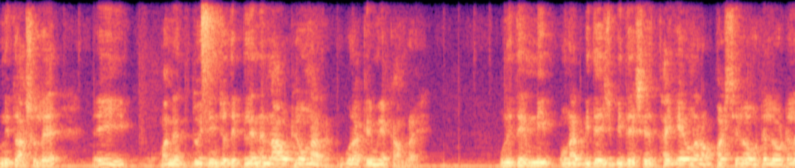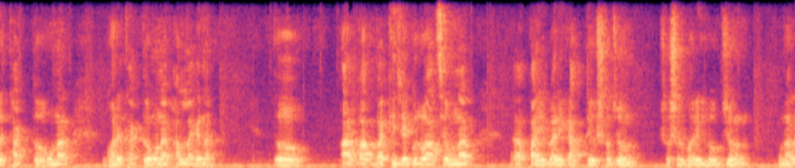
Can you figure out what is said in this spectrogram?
উনি তো আসলে এই মানে দুই দিন যদি প্লেনে না ওঠে, ওনার গুড়া কৃমিয়ে কামড়ায়। উনি তো এমনি ওনার বিদেশ, বিদেশে থেকে ওনার অভ্যাস ছিল, হোটেলে হোটেলে থাকতো, ওনার ঘরে থাকতেও মনে হয় ভালো লাগে না। তো আর বাদ বাকি যেগুলো আছে, ওনার পারিবারিক আত্মীয় স্বজন, শ্বশুরবাড়ির লোকজন, ওনার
